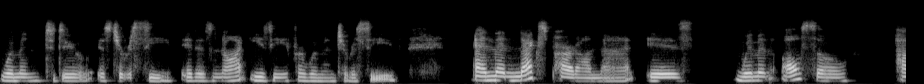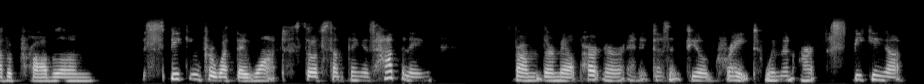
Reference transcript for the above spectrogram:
women to do is to receive. It is not easy for women to receive. And the next part on that is women also have a problem speaking for what they want. So if something is happening from their male partner and it doesn't feel great, women aren't speaking up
